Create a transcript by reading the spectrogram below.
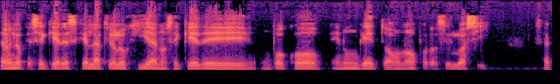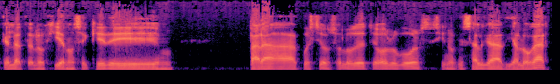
también lo que se quiere es que la teología no se quede un poco en un gueto, ¿no? Por decirlo así. O sea, que la teología no se quede para cuestión solo de teólogos, sino que salga a dialogar.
